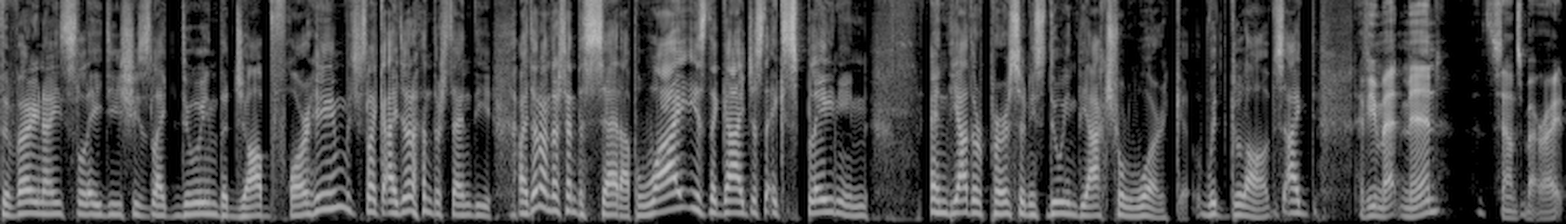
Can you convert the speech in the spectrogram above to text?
the very nice lady she's like doing the job for him. Which is like I don't understand the I don't understand the setup. Why is the guy just explaining and the other person is doing the actual work with gloves? I Have you met men? That sounds about right.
